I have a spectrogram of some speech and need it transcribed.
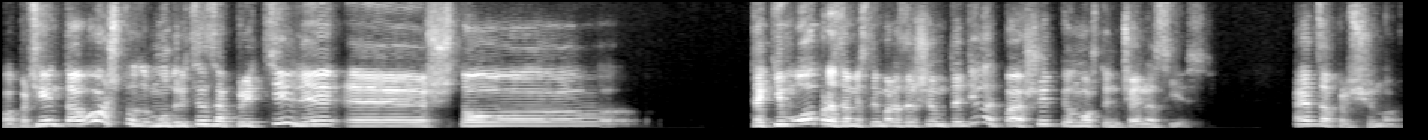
По причине того, что мудрецы запретили, э, что Таким образом, если мы разрешим это делать, по ошибке он может нечаянно съесть. А это запрещено.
